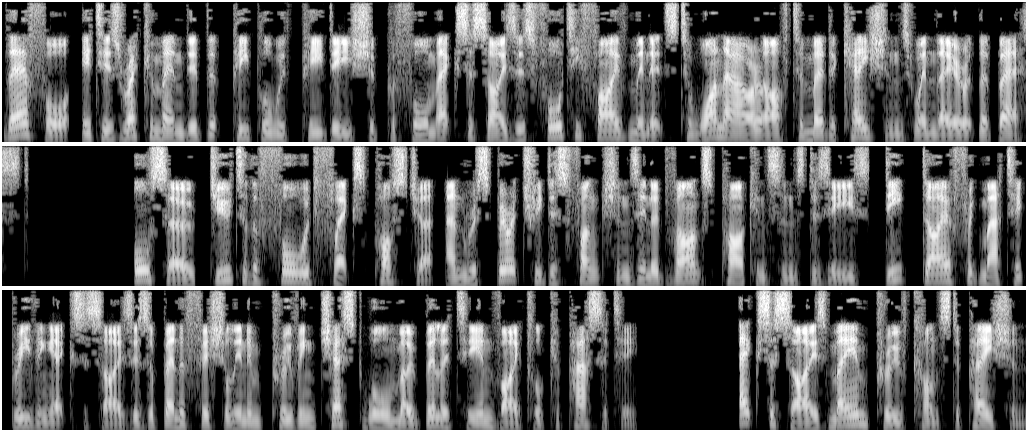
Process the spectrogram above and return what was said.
Therefore, it is recommended that people with PD should perform exercises 45 minutes to 1 hour after medications when they are at their best. Also, due to the forward flex posture, and respiratory dysfunctions in advanced Parkinson's disease, deep diaphragmatic breathing exercises are beneficial in improving chest wall mobility and vital capacity. Exercise may improve constipation.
